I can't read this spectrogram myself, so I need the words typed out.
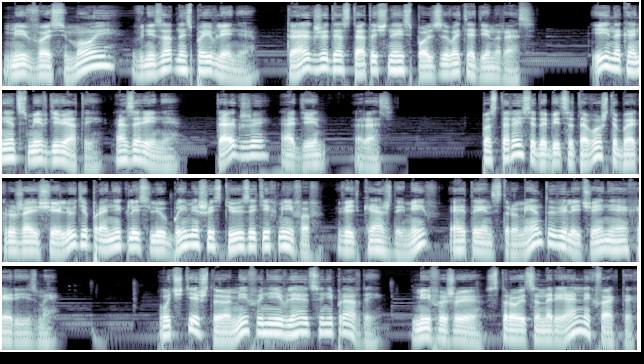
Миф восьмой – внезапность появления также достаточно использовать один раз. И, наконец, миф девятый – озарение. Также один раз. Постарайся добиться того, чтобы окружающие люди прониклись любыми шестью из этих мифов, ведь каждый миф – это инструмент увеличения харизмы. Учти, что мифы не являются неправдой. Мифы же строятся на реальных фактах.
